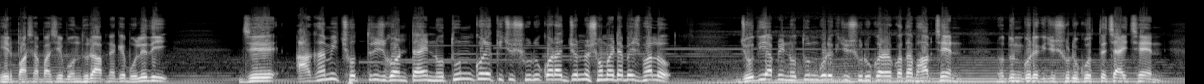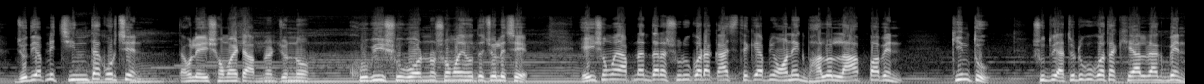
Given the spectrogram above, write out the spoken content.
এর পাশাপাশি বন্ধুরা, আপনাকে বলে দিই যে, আগামী ছত্রিশ ঘন্টায় নতুন করে কিছু শুরু করার জন্য সময়টা বেশ ভালো। যদি আপনি নতুন করে কিছু শুরু করার কথা ভাবছেন, নতুন করে কিছু শুরু করতে চাইছেন, যদি আপনি চিন্তা করছেন, তাহলে এই সময়টা আপনার জন্য খুবই সুবর্ণ সময় হতে চলেছে। এই সময় আপনার দ্বারা শুরু করা কাজ থেকে আপনি অনেক ভালো লাভ পাবেন। কিন্তু শুধু এতটুকু কথা খেয়াল রাখবেন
